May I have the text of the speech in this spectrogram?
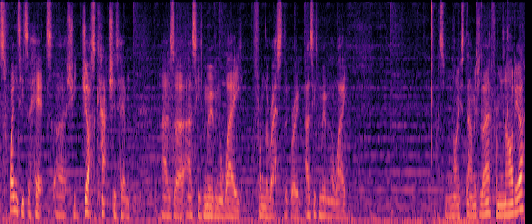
20 to hit, uh, she just catches him as uh, as he's moving away from the rest of the group. As he's moving away, some nice damage there from Nadia.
